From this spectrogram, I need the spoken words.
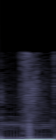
it.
